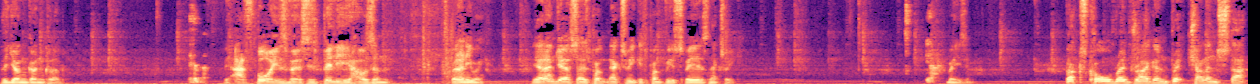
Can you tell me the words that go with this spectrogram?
the Young Gun Club. Yeah. The Ass Boys versus Billy Housen. But anyway, yeah, MJF says Punk next week. It's Punk vs Spears next week. Yeah. Amazing. Bucks call Red Dragon, Britt challenge Stat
